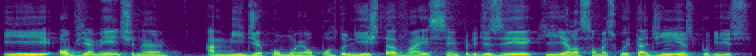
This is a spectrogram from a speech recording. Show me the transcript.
e, obviamente, né, a mídia, como é oportunista, vai sempre dizer que elas são mais coitadinhas por isso.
